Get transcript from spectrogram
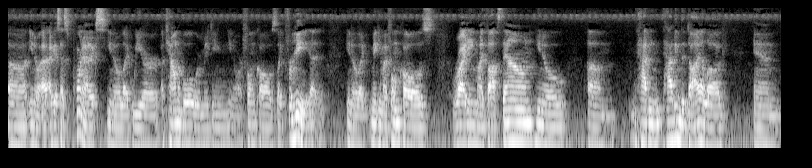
uh, you know, I, I guess as porn addicts, you know, like we are accountable. We're making, you know, our phone calls. Like for me, uh, you know, like making my phone calls, writing my thoughts down. You know, um, having having the dialogue, and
